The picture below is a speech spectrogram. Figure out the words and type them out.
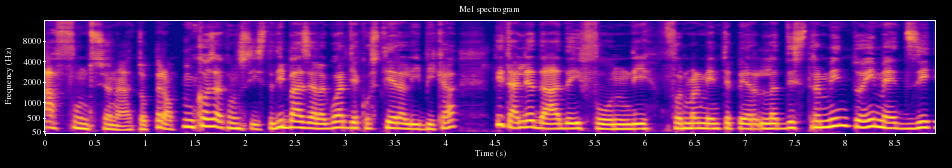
ha funzionato. Però in cosa consiste? Di base alla Guardia Costiera libica l'Italia dà dei fondi formalmente per l'addestramento e i mezzi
